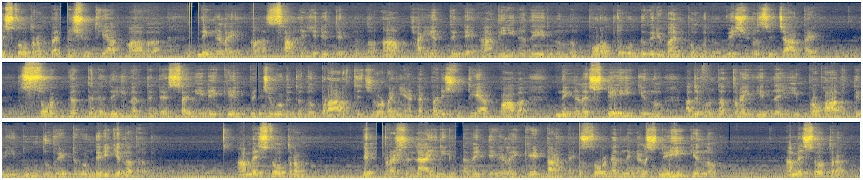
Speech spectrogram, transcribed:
സ്തോത്രം. പരിശുദ്ധിയാത്മാവ് നിങ്ങളെ ആ സാഹചര്യത്തിൽ നിന്ന് ആ ഭയത്തിന്റെ അധീനതയിൽ നിന്ന് പുറത്തു കൊണ്ടുവരുവാൻ പോകുന്നു. വിശ്വസിച്ചാട്ടെ. സ്വർഗത്തിലെ ദൈവത്തിന്റെ സന്നിധി കേൾപ്പിച്ചു കൊടുത്തു പ്രാർത്ഥിച്ചു തുടങ്ങിയട്ടെ പരിശുദ്ധിയാത്മാവ് നിങ്ങളെ സ്നേഹിക്കുന്നു. അതുകൊണ്ട് അത്ര ഇന്ന് ഈ പ്രഭാതത്തിൽ ഈ ദൂത് കേട്ടുകൊണ്ടിരിക്കുന്നത് ആമേ സ്തോത്രം. ഡിപ്രഷനിലായിരിക്കുന്ന വ്യക്തികളെ കേട്ടാട്ടെ. സ്വർഗം നിങ്ങളെ സ്നേഹിക്കുന്നു. ആമേ സ്തോത്രം.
